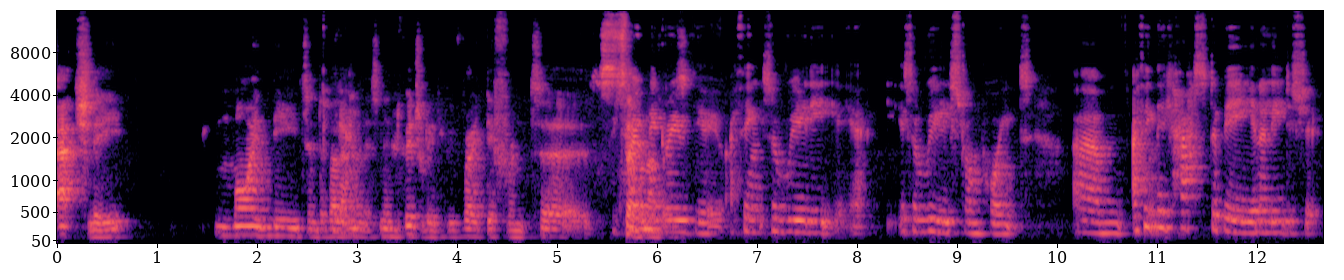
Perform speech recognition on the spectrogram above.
actually my needs and development as an individual need to be very different to I seven totally others. agree with you. I think it's a really, it's a really strong point. Um, I think there has to be in a leadership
